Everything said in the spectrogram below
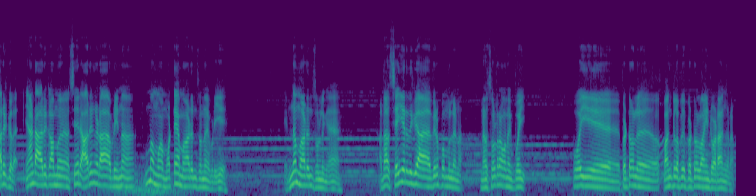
அறுக்கலை. ஏன்டா அறுக்காமல் சரி அருங்கடா அப்படின்னா சும்மா மா மொட்டையா மாடுன்னு சொன்னேன் இப்படி என்ன மாடுன்னு சொல்லுங்க. அதான் செய்யறதுக்கு விருப்பம் இல்லைண்ணா நான் சொல்கிறேன் உனக்கு போய். போய் பெட்ரோல் பங்க்கில் போய் பெட்ரோல் வாங்கிட்டு வாடாங்கிறேன்.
